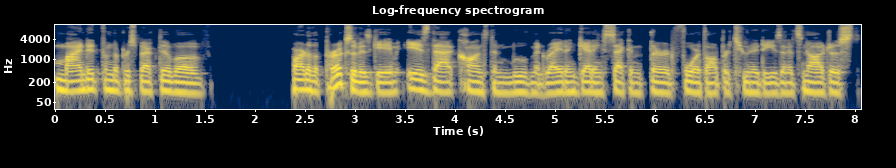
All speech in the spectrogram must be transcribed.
mind it from the perspective of part of the perks of his game is that constant movement, right? And getting second, third, fourth opportunities. And it's not just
